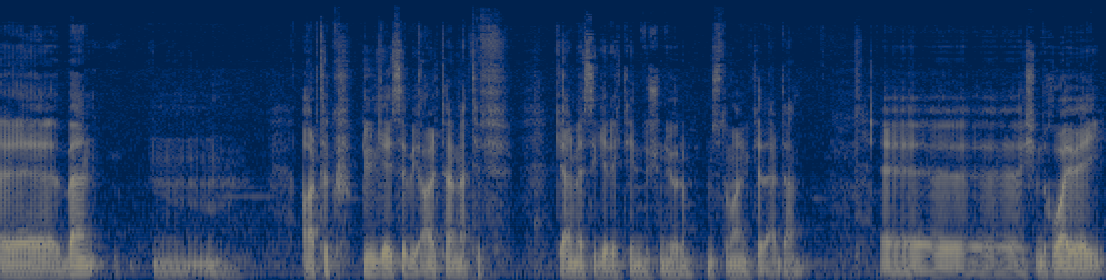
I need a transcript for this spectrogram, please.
Ee, ben hmm, artık Bill bir alternatif gelmesi gerektiğini düşünüyorum Müslüman ülkelerden. Ee, şimdi Huawei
